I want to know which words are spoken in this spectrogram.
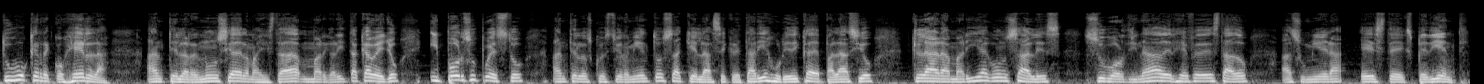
tuvo que recogerla ante la renuncia de la magistrada Margarita Cabello y por supuesto ante los cuestionamientos a que la secretaria jurídica de Palacio, Clara María González, subordinada del jefe de Estado, asumiera este expediente.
